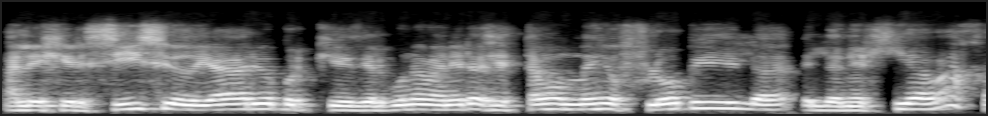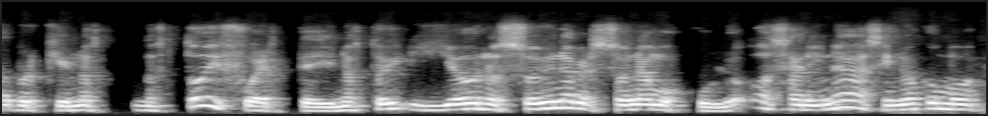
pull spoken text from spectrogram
al ejercicio diario, porque de alguna manera si estamos medio floppy, la, energía baja, porque no, no, estoy fuerte y, no estoy, y yo no soy una persona musculosa ni nada, sino como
